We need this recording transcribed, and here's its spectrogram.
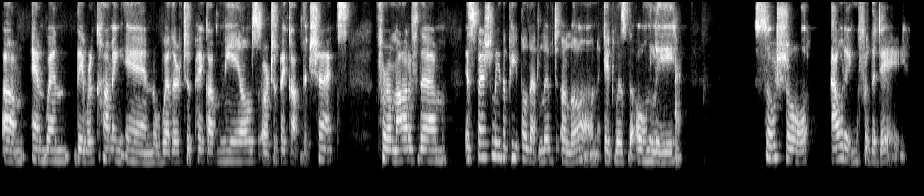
Um, and when they were coming in, whether to pick up meals or to pick up the checks, for a lot of them, especially the people that lived alone, it was the only social outing for the day,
